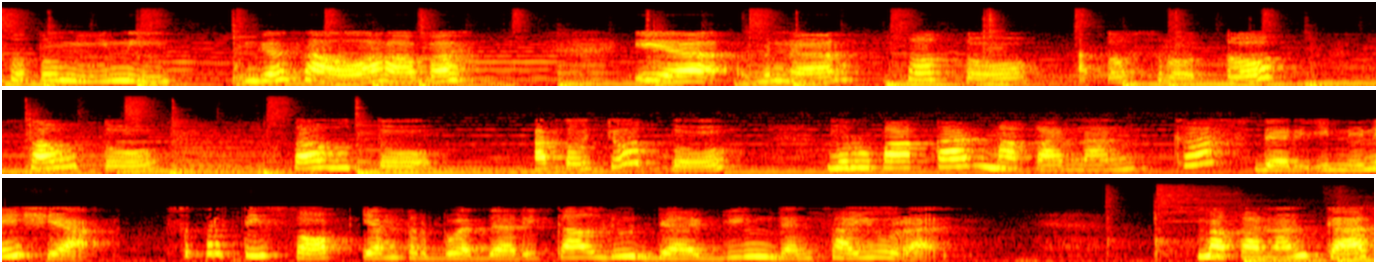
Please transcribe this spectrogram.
Soto mini? Nggak salah apa? Iya benar. Soto atau sroto sauto, sauto, atau coto merupakan makanan khas dari Indonesia, seperti sop yang terbuat dari kaldu daging dan sayuran. Makanan khas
